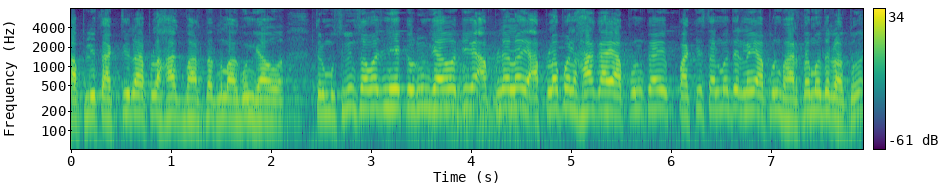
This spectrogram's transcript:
आपली ताकदीनं आपला हाक भारतात मागून घ्यावं. तर मुस्लिम समाजाने हे करून घ्यावं की आपल्याला आपला पण हाक आहे. आपण काय पाकिस्तानमध्ये नाही आपण भारतामध्ये राहतो.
